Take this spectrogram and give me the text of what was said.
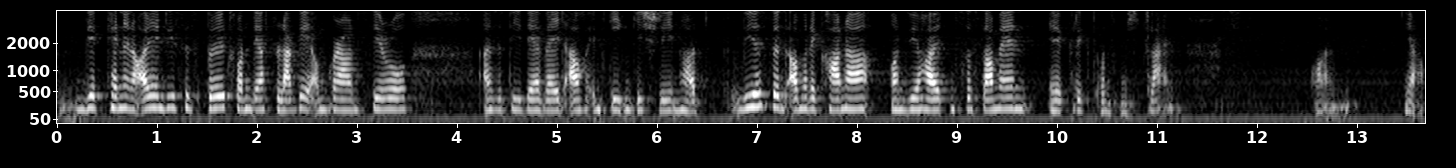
wir kennen alle dieses Bild von der Flagge am Ground Zero, also die der Welt auch entgegengeschrien hat. Wir sind Amerikaner und wir halten zusammen, ihr kriegt uns nicht klein. Und ja,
